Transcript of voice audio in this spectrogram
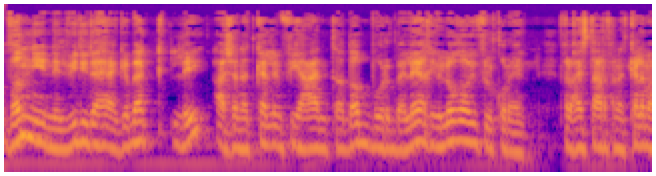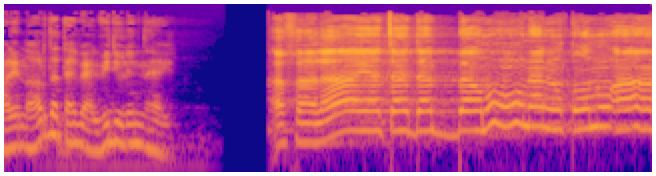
ظني إن الفيديو ده هيعجبك. ليه؟ عشان هتكلم فيه عن تدبر بلاغي لغوي في القرآن. فلو عايز تعرف أنا هتكلم عليه النهارده تابع الفيديو للنهاية. أفلا يتدبرون القرآن؟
